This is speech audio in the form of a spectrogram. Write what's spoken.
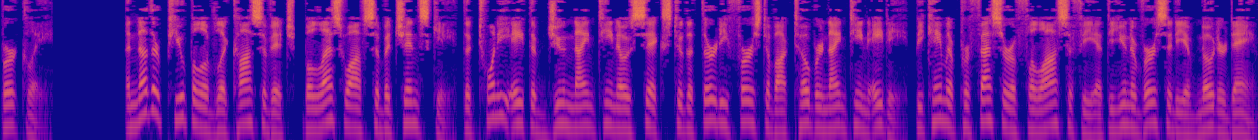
Berkeley. Another pupil of Łukasiewicz, Bolesław Sobocinski, the 28th of June 1906 to the 31st of October 1980, became a professor of philosophy at the University of Notre Dame.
